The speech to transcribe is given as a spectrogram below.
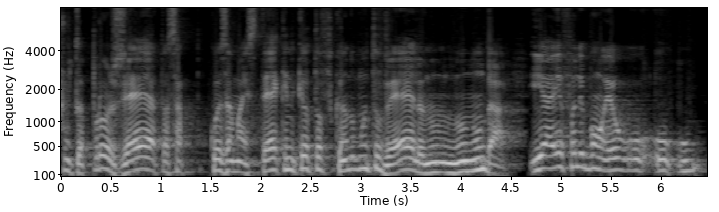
puta, projeto, essa coisa mais técnica, eu estou ficando muito velho, não, não, não, dá. E aí eu falei, bom, eu, o, o,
